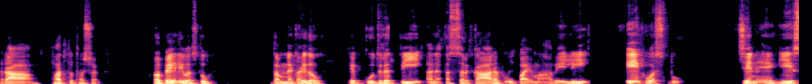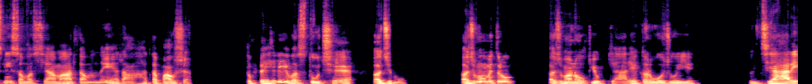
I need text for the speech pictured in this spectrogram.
રાહત થશે. હવે પહેલી વસ્તુ તમને કહી દઉં કે કુદરતી અને અસરકારક ઉપાયમાં આવેલી એક વસ્તુ જેને ગેસની સમસ્યામાં તમને રાહત અપાવશે. તો પહેલી વસ્તુ છે અજમો. અજમો મિત્રો અજમાનો ઉપયોગ ક્યારે કરવો જોઈએ? જ્યારે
